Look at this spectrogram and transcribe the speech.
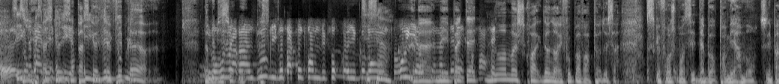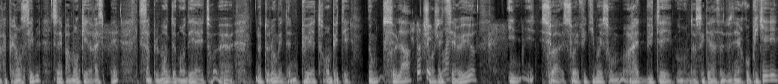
Euh, C'est parce que hein. qu'elle veut te fait peur. Non, Ils vont vouloir un double, ils vont pas comprendre du pourquoi, du comment. ça. Pour eux, il y a Ben, aucun mais peut-être. quoi, en fait. Non, moi je crois. Non, non, il faut pas avoir peur de ça. Parce que franchement, c'est d'abord, premièrement, ce n'est pas répréhensible, ce n'est pas manquer de respect, c'est simplement demander à être euh, autonome et de ne plus être embêté. Donc cela, changer de serrure. soit, soit effectivement ils sont raides butés. Bon, dans ce cas-là, ça devient compliqué.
